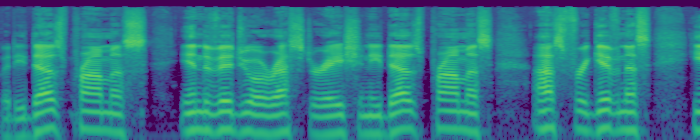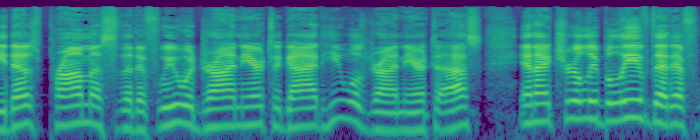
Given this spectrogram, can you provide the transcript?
But he does promise individual restoration. He does promise us forgiveness. He does promise that if we would draw near to God, he will draw near to us. And I truly believe that if,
